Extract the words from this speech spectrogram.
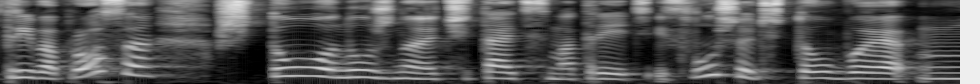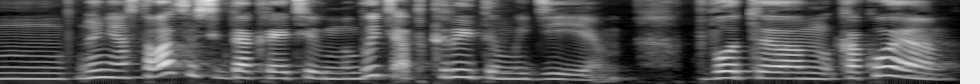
три вопроса. Что нужно читать, смотреть и слушать, чтобы ну, не оставаться всегда креативным, но быть открытым идеям. Вот какое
